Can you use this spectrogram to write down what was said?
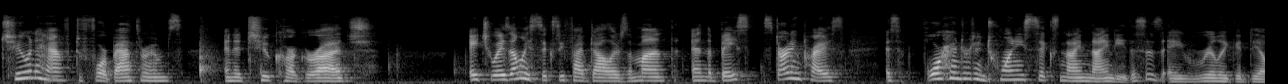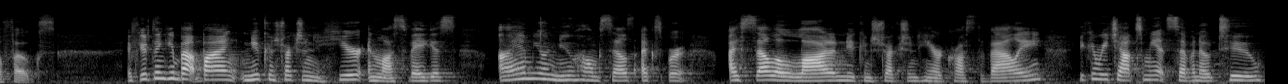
two and a half to four bathrooms, and a two car garage. HOA is only $65 a month, and the base starting price is $426,990. This is a really good deal, folks. If you're thinking about buying new construction here in Las Vegas, I am your new home sales expert. I sell a lot of new construction here across the valley. You can reach out to me at 702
